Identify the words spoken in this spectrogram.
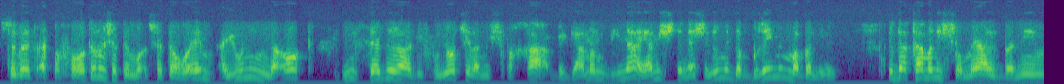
זאת אומרת, התופעות האלו שאתה, שאתה רואה היו נמנעות אם סדר העדיפויות של המשפחה וגם המדינה היה משתנה, שהיינו מדברים עם הבנים. אתה יודע כמה אני שומע על בנים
